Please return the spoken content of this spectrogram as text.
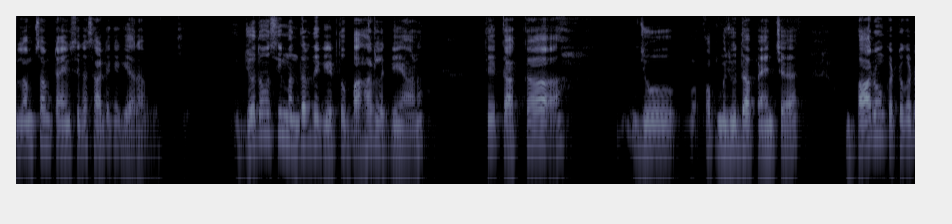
ਲਮਸਮ ਟਾਈਮ ਸੀਗਾ 11:30 ਵਜੇ। ਜਦੋਂ ਅਸੀਂ ਮੰਦਿਰ ਦੇ ਗੇਟ ਤੋਂ ਬਾਹਰ ਲੱਗੇ ਆਣ ਤੇ ਕਾਕਾ ਜੋ ਮੌਜੂਦਾ ਪੈਂਚ ਹੈ, ਬਾਹਰੋਂ ਘੱਟੋ ਘੱਟ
